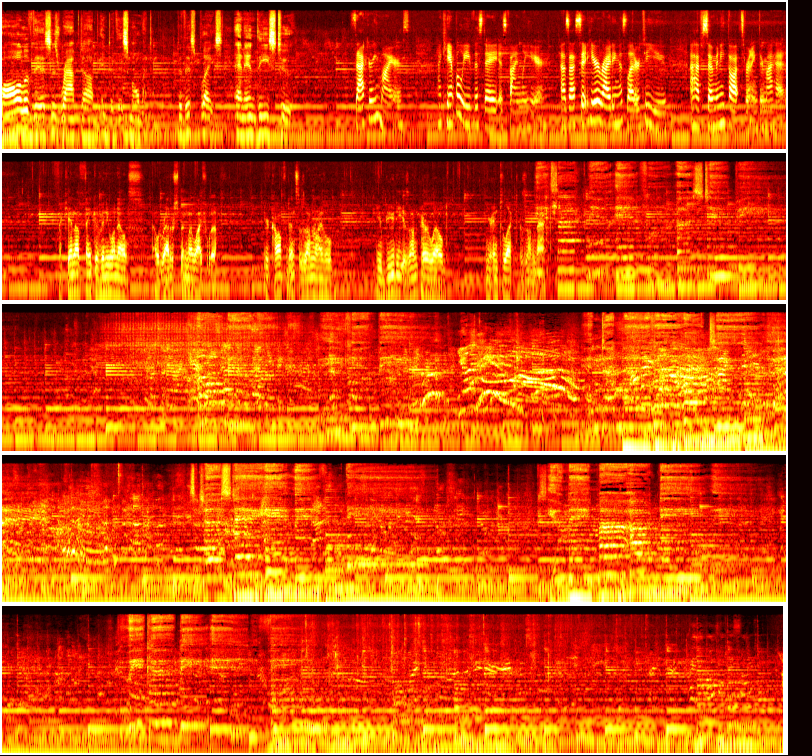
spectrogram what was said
all of this is wrapped up into this moment, to this place, and in these two. Zachary Myers. I can't believe this day is finally here. As I sit here writing this letter to you, I have so many thoughts running through my head. I cannot think of anyone else I would rather spend my life with. Your confidence is unrivaled, your beauty is unparalleled, and your intellect is unmatched.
